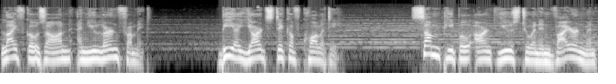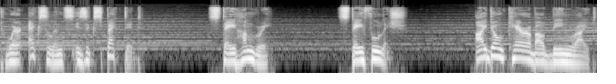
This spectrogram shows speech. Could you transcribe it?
Life goes on and you learn from it. Be a yardstick of quality. Some people aren't used to an environment where excellence is expected. Stay hungry. Stay foolish. I don't care about being right.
